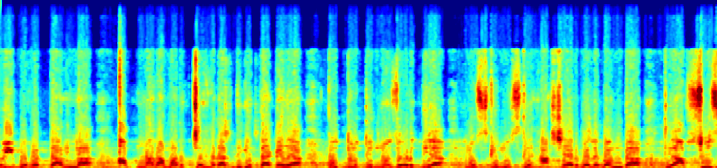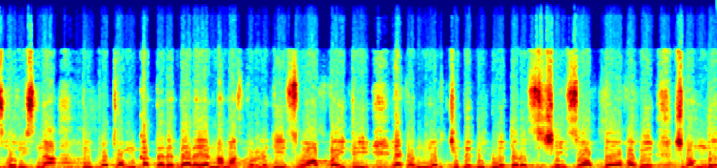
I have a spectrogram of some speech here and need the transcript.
ওই মুহূর্তে আল্লাহ আপনার আমার চেহারার দিকে তাকাইয়া কুদরতি নজর দিয়া মুসকি মুসকি হাসে আর বলে, বান্দা, তুই আফসুস করিস না, তুই প্রথম কাতারে দাঁড়াইয়া নামাজ পড়লে যে সোয়াব পাইতি, এখন মসজিদে ঢুকলে তোর সেই সোয়াব দেওয়া হবে। সঙ্গে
